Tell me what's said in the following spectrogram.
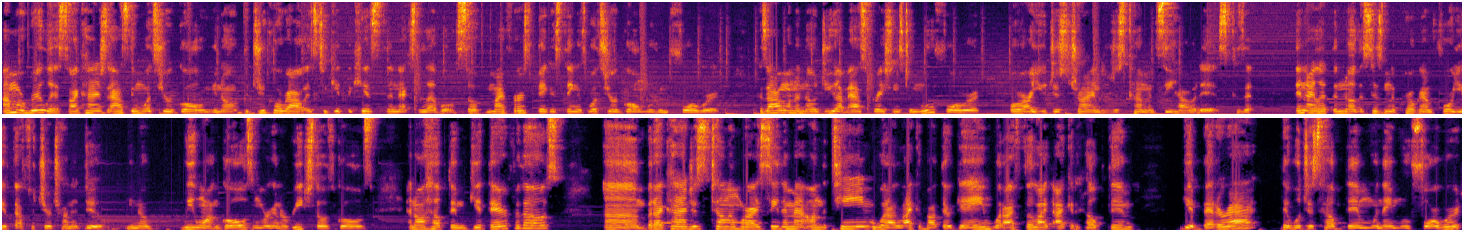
I'm a realist. So I kind of just ask them, "What's your goal?" You know, the JUCO route is to get the kids to the next level. So my first biggest thing is, "What's your goal moving forward?" Because I want to know, do you have aspirations to move forward, or are you just trying to just come and see how it is? Because then I let them know this isn't the program for you if that's what you're trying to do. You know, we want goals, and we're going to reach those goals, and I'll help them get there for those. Um, but I kind of just tell them where I see them at on the team, what I like about their game, what I feel like I can help them get better at that will just help them when they move forward.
